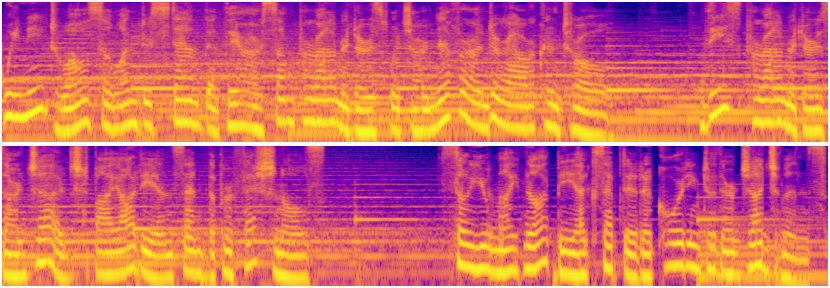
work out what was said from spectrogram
We need to also understand that there are some parameters which are never under our control. These parameters are judged by audience and the professionals. So you might not be accepted according to their judgments.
